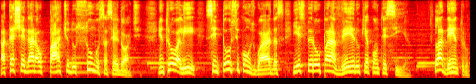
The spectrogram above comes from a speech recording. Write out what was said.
até chegar ao pátio do sumo sacerdote. Entrou ali, sentou-se com os guardas e esperou para ver o que acontecia. Lá dentro,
